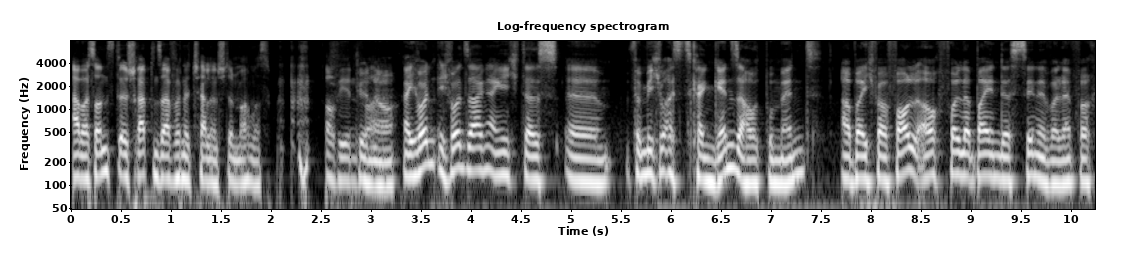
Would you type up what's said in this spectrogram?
Aber sonst äh, schreibt uns einfach eine Challenge, dann machen wir es. Auf jeden Genau. Fall. Ich wollte ich wollt sagen eigentlich, dass ähm, für mich war es jetzt kein Gänsehautmoment, aber ich war voll auch voll dabei in der Szene, weil einfach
